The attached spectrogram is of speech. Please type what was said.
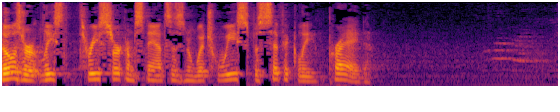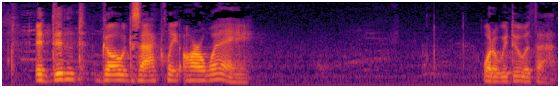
those are at least three circumstances in which we specifically prayed. It didn't go exactly our way. What do we do with that?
